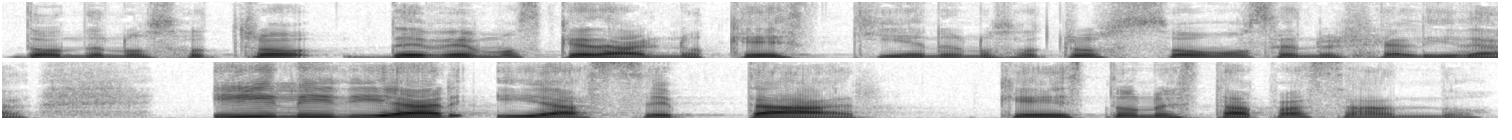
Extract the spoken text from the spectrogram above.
donde nosotros debemos quedarnos, que es quienes nosotros somos en realidad, y lidiar y aceptar que esto no está pasando,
